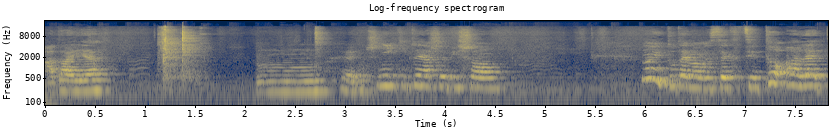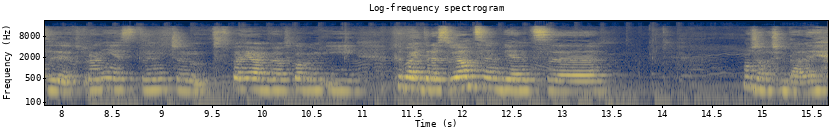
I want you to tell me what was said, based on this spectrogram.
a daje. Mm, ręczniki tutaj nasze wiszą. No i tutaj mamy sekcję toalety, która nie jest niczym wspaniałym, wyjątkowym i chyba interesującym, więc yy, może chodźmy dalej.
